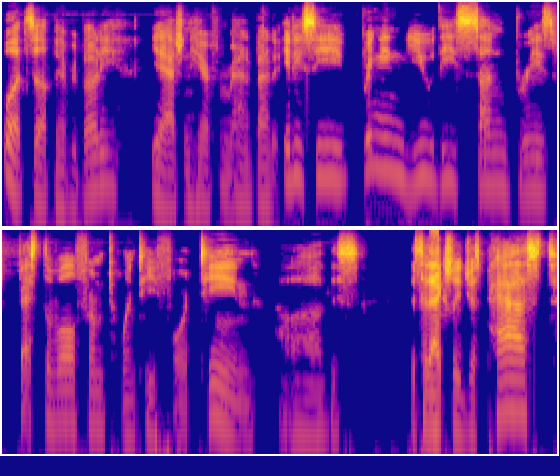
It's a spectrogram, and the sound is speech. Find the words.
What's up, everybody? Jashin here from Roundabout Idiocy, bringing you the Sunbreeze Festival from 2014. Uh, this this had actually just passed.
